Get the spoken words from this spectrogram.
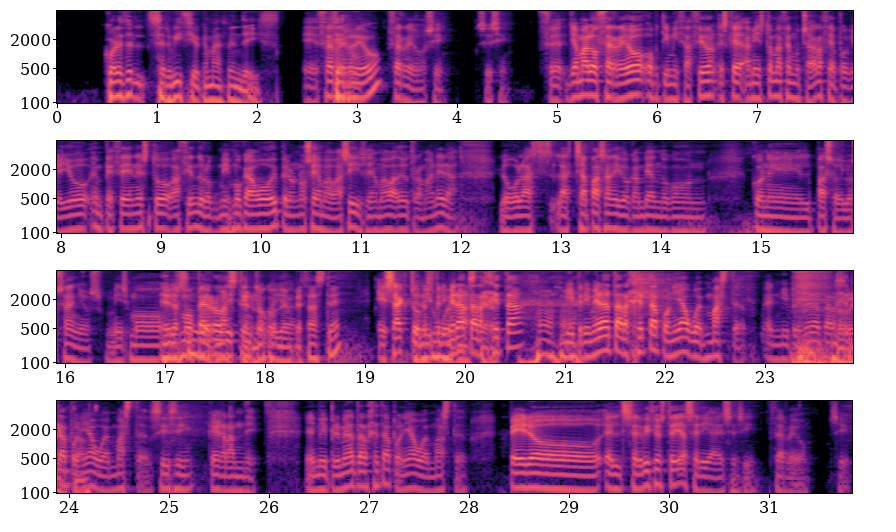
¿Cuál es el servicio que más vendéis? Eh, CRO, CRO. sí. Sí, sí. Llámalo CRO, optimización. Es que a mí esto me hace mucha gracia porque yo empecé en esto haciendo lo mismo que hago hoy, pero no se llamaba así, se llamaba de otra manera. Luego las, las chapas han ido cambiando con, con el paso de los años. Mismo, mismo perro distinto. ¿no? Cuando empezaste. Exacto, mi primera tarjeta, mi primera tarjeta ponía webmaster. En mi primera tarjeta ponía webmaster. Sí, sí, qué grande. En mi primera tarjeta ponía webmaster. Pero el servicio estrella sería ese, sí, CRO. Sí.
